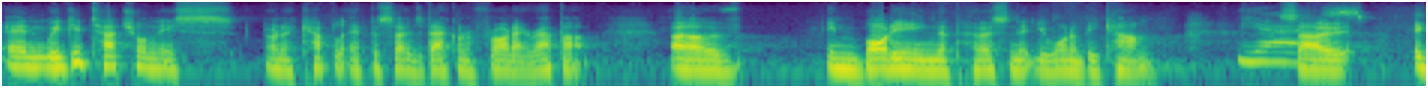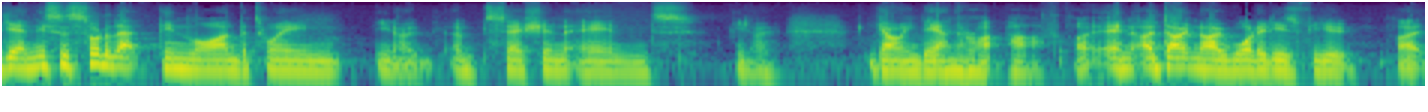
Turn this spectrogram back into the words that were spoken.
And we did touch on this on a couple of episodes back on a Friday wrap up of embodying the person that you want to become. Yes. So again, this is sort of that thin line between you know obsession and you know going down the right path. And I don't know what it is for you. Like,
